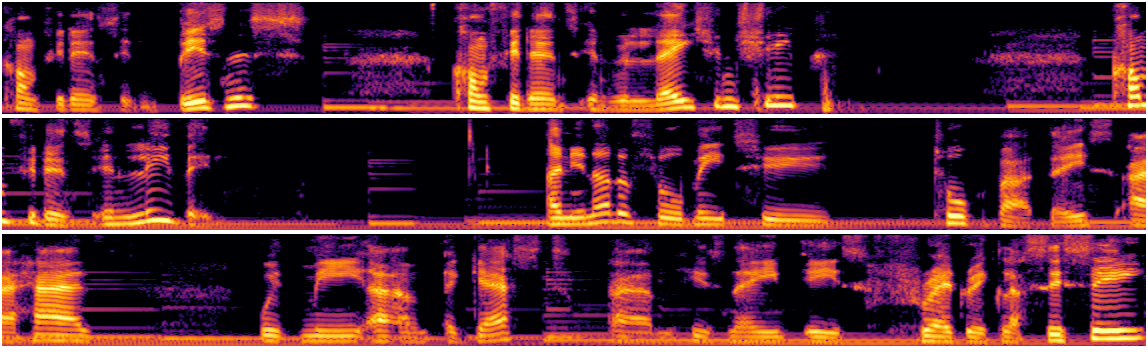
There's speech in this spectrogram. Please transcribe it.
confidence in business, confidence in relationship, confidence in living. And in order for me to talk about this, I have with me um, a guest. Um, his name is Frederick Lasisi.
